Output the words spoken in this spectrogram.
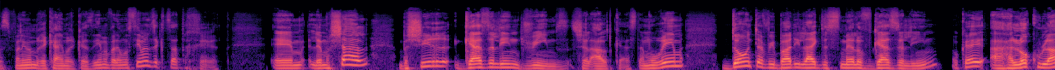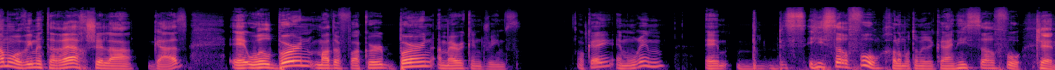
סמלים אמריקאים מרכזיים, אבל הם עושים את זה קצת אחרת. Um, למשל, בשיר Gasoline Dreams של Outcast, הם אומרים, Don't everybody like the smell of gasoline, אוקיי? הלא כולם אוהבים את הריח של הגז. Uh, will burn, motherfucker, burn American dreams, אוקיי? הם אומרים, יישרפו חלומות אמריקאים, יישרפו. כן.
